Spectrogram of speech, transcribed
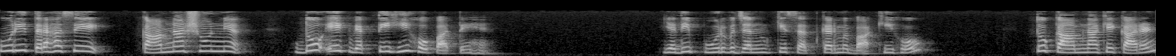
पूरी तरह से कामना शून्य दो एक व्यक्ति ही हो पाते हैं। यदि पूर्व जन्म के सत्कर्म बाकी हो तो कामना के कारण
